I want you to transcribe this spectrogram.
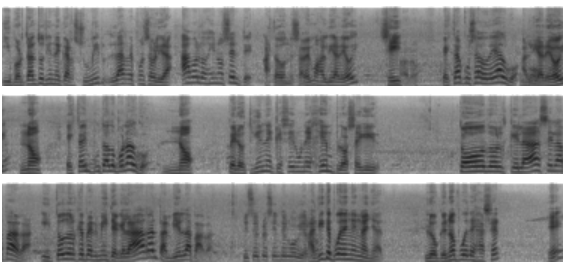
Y por tanto tiene que asumir la responsabilidad. Ábalos inocente, hasta donde sabemos al día de hoy, sí. Claro. ¿Está acusado de algo? Al No. día de hoy, no. ¿Está imputado por algo? No. Pero tiene que ser un ejemplo a seguir. Todo el que la hace la paga y todo el que permite que la hagan también la paga. Dice el presidente del gobierno. A ti te pueden engañar. Lo que no puedes hacer ¿eh?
